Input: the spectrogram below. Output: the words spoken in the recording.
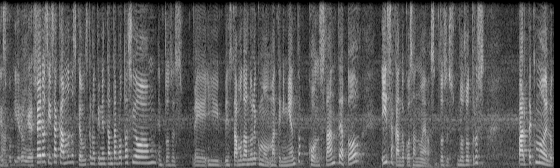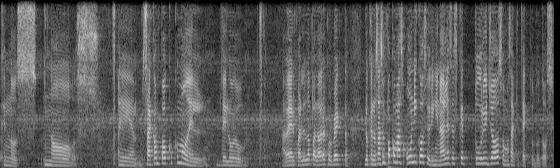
escogieron eso. Pero sí sacamos los que vemos que no tienen tanta rotación, entonces, eh, y estamos dándole como mantenimiento constante a todo y sacando cosas nuevas. Entonces, nosotros, parte como de lo que nos, nos eh, saca un poco como del, de lo a ver, ¿cuál es la palabra correcta? Lo que nos hace un poco más únicos y originales es que tú y yo somos arquitectos los dos.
